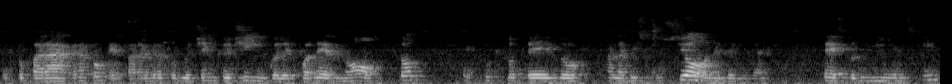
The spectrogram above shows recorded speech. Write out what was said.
Questo paragrafo, che è il paragrafo 205 del quaderno 8, è tutto teso alla discussione del testo di Mirsky,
